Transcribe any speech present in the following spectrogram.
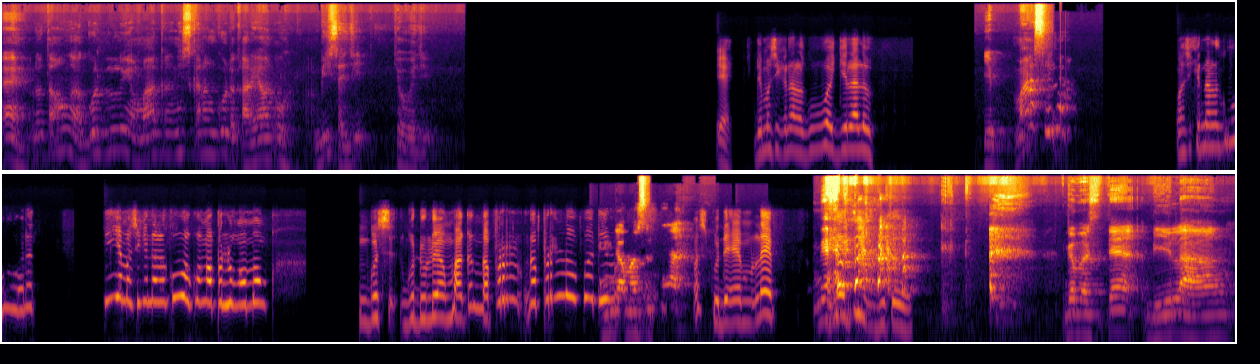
Eh lu tahu nggak? Gue dulu yang magang nih sekarang gue udah karyawan. Uh bisa Ji. Coba Ji. Ya dia masih kenal gua gila lu. Ya masih lah. Masih kenal Nat. iya masih kenal gua. Gua nggak perlu ngomong. Gue gue dulu yang magang nggak per nggak perlu gua dia. Nggak maksudnya pas gue dm live. Gitu nggak maksudnya bilang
